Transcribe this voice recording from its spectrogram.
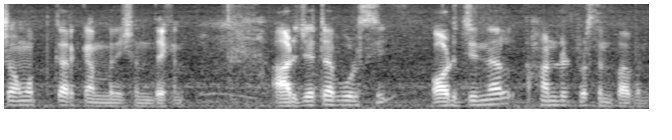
চমৎকার কম্বিনেশন দেখেন। আর যেটা বলছি অরিজিনাল হান্ড্রেড পার্সেন্ট পাবেন।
